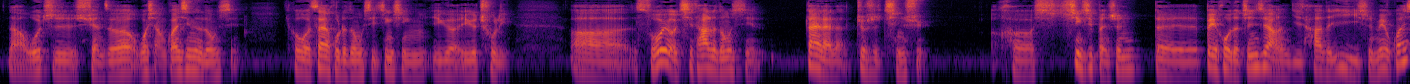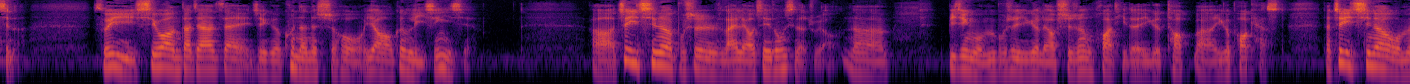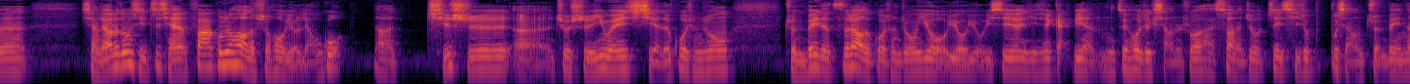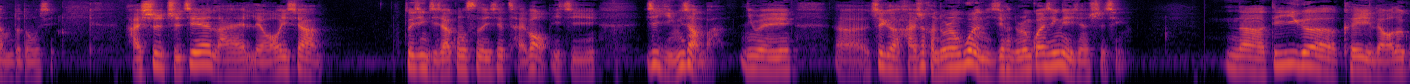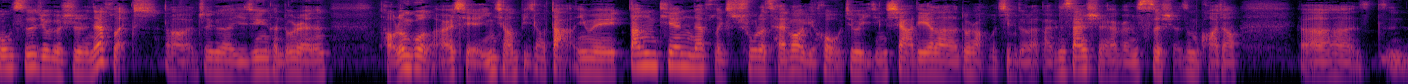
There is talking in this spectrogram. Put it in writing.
那我只选择我想关心的东西和我在乎的东西进行一个一个处理，啊，所有其他的东西带来的就是情绪和信息本身的背后的真相以及它的意义是没有关系的。所以，希望大家在这个困难的时候要更理性一些。啊，这一期呢不是来聊这些东西的，主要那毕竟我们不是一个聊时政话题的一个 top 啊一个 podcast。那这一期呢，我们想聊的东西，之前发公众号的时候有聊过。那其实呃，就是因为写的过程中，准备的资料的过程中，又又有一些一些改变，那最后就想着说，哎，算了，就这期就不想准备那么多东西。还是直接来聊一下最近几家公司的一些财报以及一些影响吧，因为呃，这个还是很多人问以及很多人关心的一件事情。那第一个可以聊的公司就是 Netflix 啊，这个已经很多人讨论过了，而且影响比较大，因为当天 Netflix 出了财报以后就已经下跌了多少，我记不得了，百分之三十还是百分之四十，这么夸张。呃，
